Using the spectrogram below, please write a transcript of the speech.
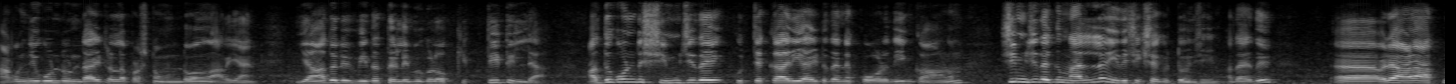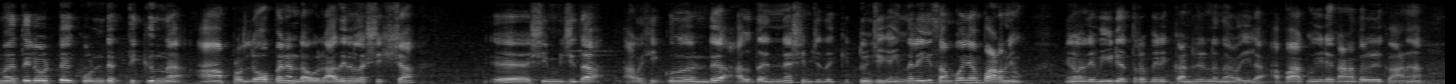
അറിഞ്ഞുകൊണ്ടുണ്ടായിട്ടുള്ള പ്രശ്നം ഉണ്ടോ എന്ന് അറിയാൻ യാതൊരു വിധ തെളിവുകളോ കിട്ടിയിട്ടില്ല. അതുകൊണ്ട് ഷിംജിതയെ കുറ്റക്കാരിയായിട്ട് തന്നെ കോടതിയും കാണും. ഷിംജിതയ്ക്ക് നല്ല രീതി ശിക്ഷ കിട്ടുകയും ചെയ്യും. അതായത് ഒരാളെ ആത്മഹത്യയിലോട്ട് കൊണ്ടെത്തിക്കുന്ന ആ പ്രലോഭനം ഉണ്ടാവുമല്ലോ. അതിനുള്ള ശിക്ഷ ഷിംജിത അർഹിക്കുന്നതുണ്ട്. അത് തന്നെ ക്ഷമിച്ചത് കിട്ടും ചെയ്യും. ഇന്നലെ ഈ സംഭവം ഞാൻ പറഞ്ഞു. നിങ്ങളെന്റെ വീഡിയോ എത്ര പേര് കണ്ടിട്ടുണ്ടെന്ന് അറിയില്ല. അപ്പോൾ ആ വീഡിയോ കാണാത്തവർ കാണുക.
